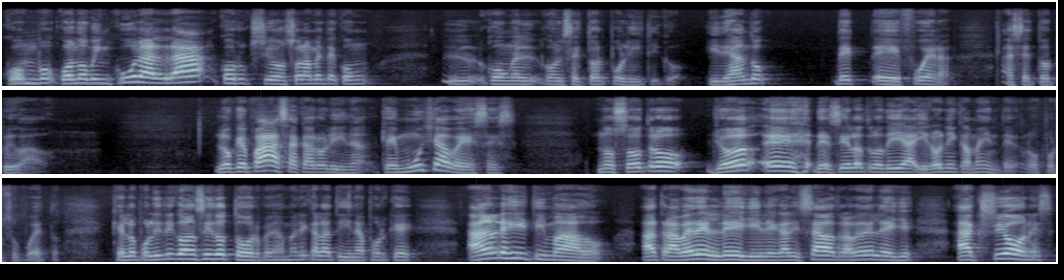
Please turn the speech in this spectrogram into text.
cuando vincula la corrupción solamente con, con, el, sector político y dejando de, fuera al sector privado. Lo que pasa, Carolina, que muchas veces nosotros, yo eh, decía el otro día, irónicamente, por supuesto, que los políticos han sido torpes en América Latina porque han legitimado a través de leyes y legalizado a través de leyes acciones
